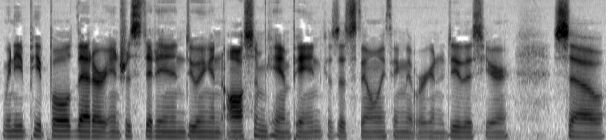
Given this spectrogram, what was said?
We need people that are interested in doing an awesome campaign because it's the only thing that we're going to do this year. So,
